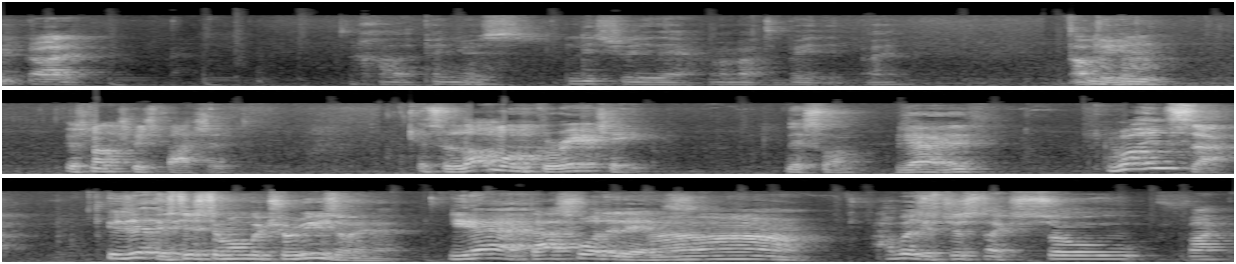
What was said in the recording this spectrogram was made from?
dink. Got it. Jalapeno is literally there. I'm about to bait it. Right? I'll do it. Mhm. It's not too spicy. It's a lot more gritty. This one. Yeah, it is. What is that? Is it? Is this the one with chorizo in it? yeah, that's what it is. Ah. I was It's just like so fi-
